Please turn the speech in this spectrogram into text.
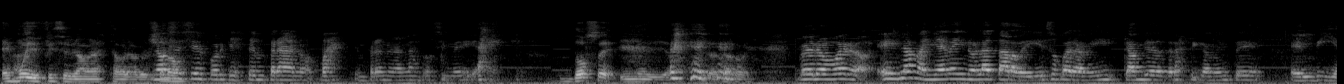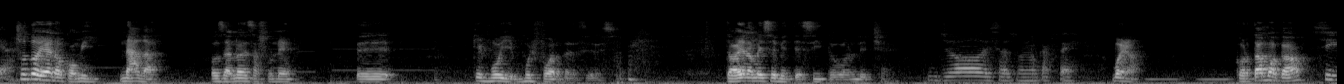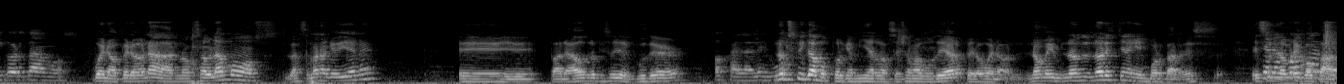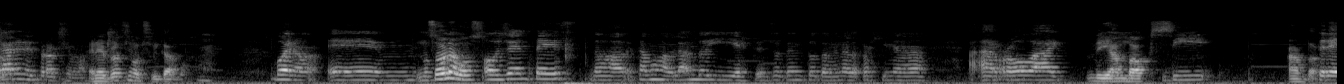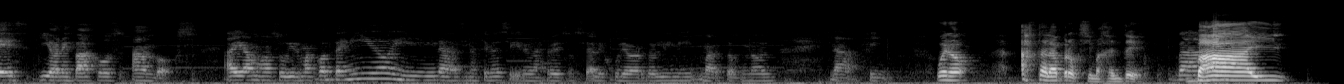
Es muy difícil grabar a esta hora, pero yo no. sé si es porque es temprano. Bah, temprano eran las dos y media. Doce y media de la tarde. pero bueno, es la mañana y no la tarde y eso para mí cambia drásticamente el día. Yo todavía no comí, nada. O sea, no desayuné. Eh, que es muy, muy fuerte decir eso. Todavía no me hice mi tecito con leche. Yo desayuno café. Bueno, ¿cortamos acá? Sí, cortamos. Bueno, pero nada, nos hablamos la semana que viene eh, para otro episodio de Good Air. Ojalá les guste. No explicamos por qué mierda se llama Good Air, pero bueno, no, me, no, les tiene que importar. Es, es un nombre copado. en el próximo. En el próximo explicamos. Bueno, eh, nos hablamos. Oyentes, nos estamos hablando y estén atentos también a la página arroba The Unbox. The Tres guiones bajos Unbox. Ahí vamos a subir más contenido y nada, si nos quieren seguir en las redes sociales, Julia Bartolini, Martognol, nada, fin. Bueno, hasta la próxima, gente. Bye.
